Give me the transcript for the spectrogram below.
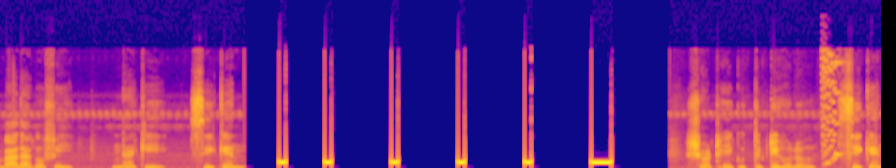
বাঁধাকপি নাকি চিকেন? সঠিক উত্তরটি হলো চিকেন।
